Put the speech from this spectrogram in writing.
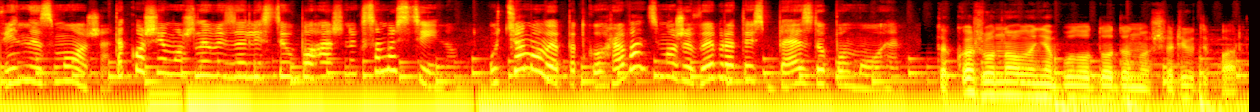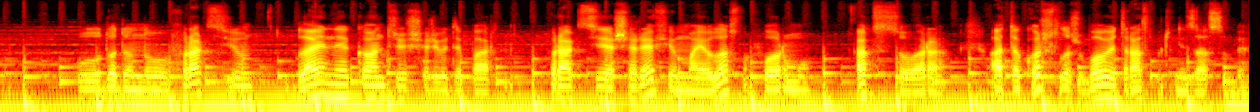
він не зможе. Також є можливість залізти в багажник самостійно. У цьому випадку гравець зможе вибратись без допомоги. Також в оновлення було додано Sheriff Department. Було додано фракцію Blind Country Sheriff Department. Фракція шерифів має власну форму, аксесуари, а також службові транспортні засоби.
